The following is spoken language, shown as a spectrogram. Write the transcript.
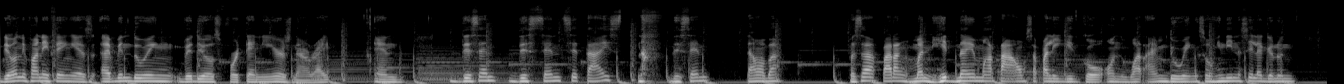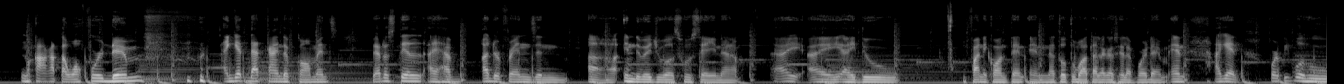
The only funny thing is, I've been doing videos for 10 years now, right? And descent, desensitized, descent, tama ba? Basta parang manhid na yung mga tao sa paligid ko on what I'm doing. So, hindi na sila ganun nakakatawa for them. I get that kind of comments. Pero still, I have other friends and uh, individuals who say na I, I, I do funny content and natutuwa talaga sila for them. And again, for people who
